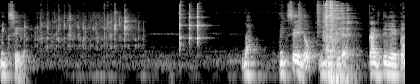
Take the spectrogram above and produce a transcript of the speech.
മിക്സ് ചെയ്യാം ഇതാ മിക്സ് ചെയ്തു. നമുക്കിത് കഴുത്തിലേക്ക്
